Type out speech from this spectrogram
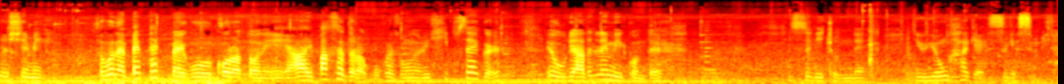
열심히. 저번에 백팩 메고 걸었더니 아이 빡세더라고. 그래서 오늘은 힙색을 이거 우리 아들내미 건데 있으니 좋네. 유용하게 쓰겠습니다.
